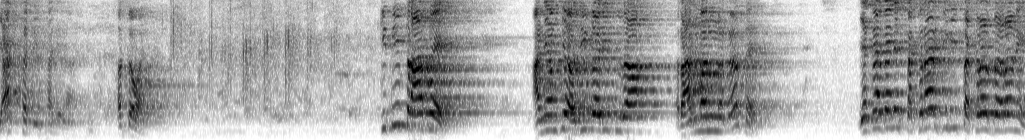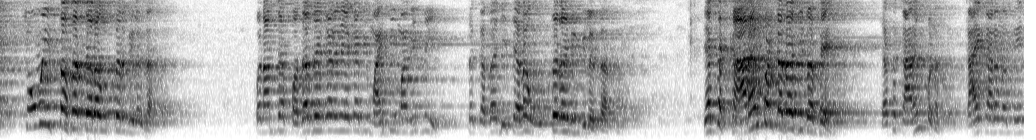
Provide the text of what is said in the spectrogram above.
याचसाठी झालेला असेल असं वाटतं. किती त्रास आहे आणि आमचे अधिकारी सुद्धा राग मानू नका साहेब. एखाद्याने तक्रार केली तक्रारदाराने चोवीस तासात त्याला उत्तर दिलं जातं. पण आमच्या पदाधिकाऱ्याने एखादी माहिती मागितली तर कदाचित त्याला उत्तरही दिलं जात नाही. याचं कारण पण कदाचित असेल. त्याचं कारण पण असेल. काय कारण असेल?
